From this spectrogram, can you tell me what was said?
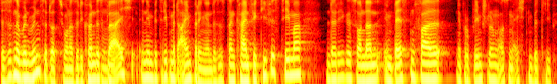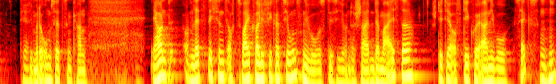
Das ist eine Win-Win-Situation. Also die können das Mhm. gleich in den Betrieb mit einbringen. Das ist dann kein fiktives Thema in der Regel, sondern im besten Fall eine Problemstellung aus dem echten Betrieb, Okay. die man da umsetzen kann. Ja, und, und letztlich sind es auch zwei Qualifikationsniveaus, die sich unterscheiden. Der Meister steht ja auf DQR-Niveau 6. Mhm.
